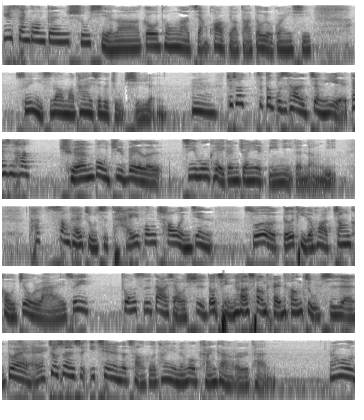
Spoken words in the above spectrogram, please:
因为三公跟书写啦、沟通啦、讲话表达都有关系，所以你知道吗？他还是个主持人，嗯，就说这都不是他的正业，但是他全部具备了几乎可以跟专业比拟的能力。他上台主持，台风超稳健，所有得体的话张口就来，所以公司大小事都请他上台当主持人。对，就算是一千人的场合，他也能够侃侃而谈，然后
